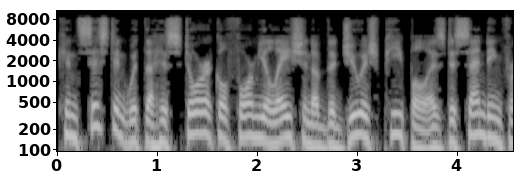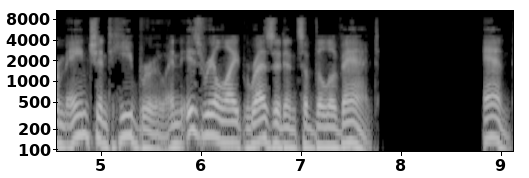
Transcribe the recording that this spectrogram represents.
consistent with the historical formulation of the Jewish people as descending from ancient Hebrew and Israelite residents of the Levant", and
